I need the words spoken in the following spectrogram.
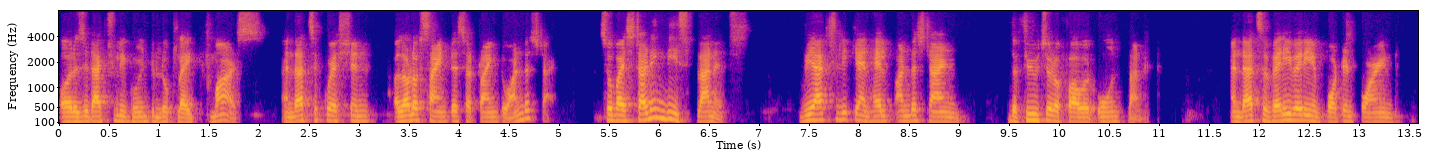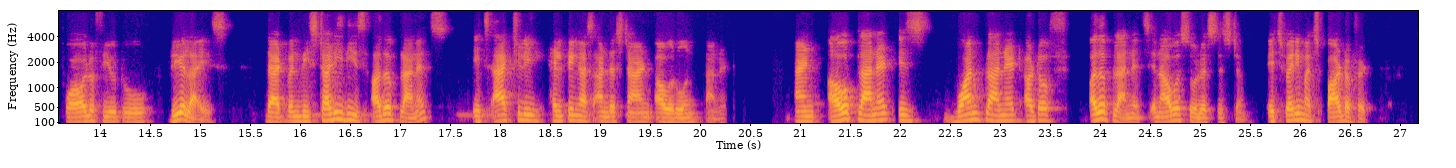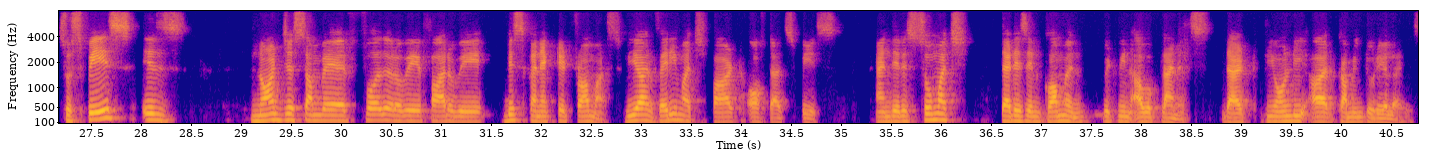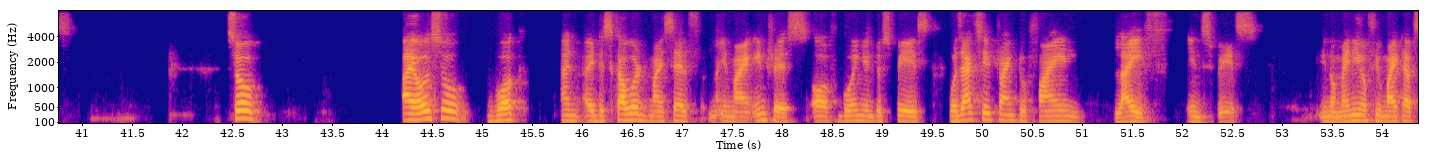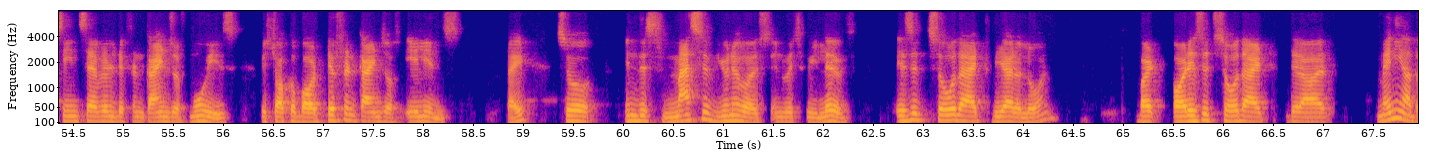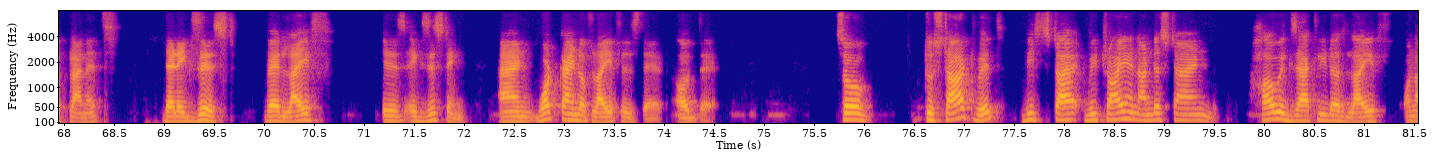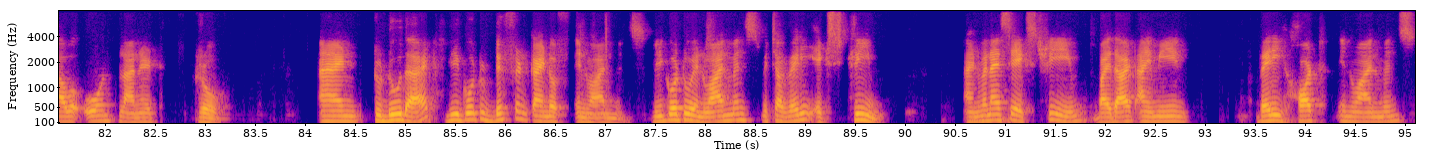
Or is it actually going to look like Mars? And that's a question a lot of scientists are trying to understand. So, by studying these planets, we actually can help understand the future of our own planet. And that's a very, very important point for all of you to realize that when we study these other planets, it's actually helping us understand our own planet. And our planet is one planet out of other planets in our solar system. It's very much part of it. So, space is not just somewhere further away, far away, disconnected from us. We are very much part of that space. And there is so much that is in common between our planets that we only are coming to realize. So I also work and I discovered myself in my interests of going into space was actually trying to find life in space. You know, many of you might have seen several different kinds of movies which talk about different kinds of aliens right? So in this massive universe in which we live, is it so that we are alone? But or is it so that there are many other planets that exist where life is existing? And what kind of life is there out there? So to start with, we start we try and understand how exactly does life on our own planet grow. And to do that we go to different kind of environments. We go to environments which are very extreme. And when i say extreme by that i mean very hot environments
